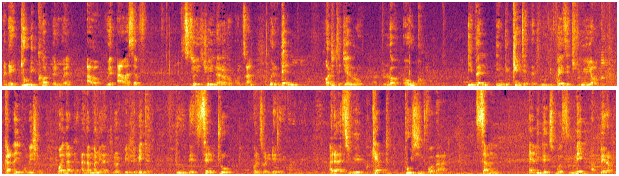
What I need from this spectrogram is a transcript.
And I do recall very well, our, we ourselves still showing a lot of concern, when then Auditor General Ouko even indicated that he would visit New York to gather information why that other money had not been limited to the Central Consolidated Fund. And as we kept pushing for that, some evidence was made available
